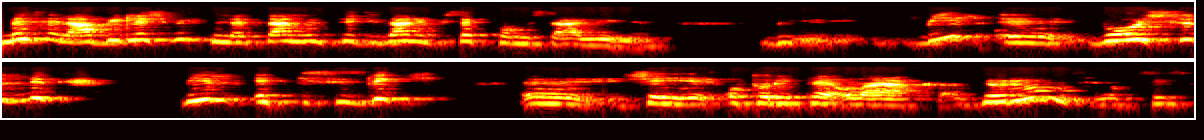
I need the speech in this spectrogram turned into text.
mesela Birleşmiş Milletler Mülteciler Yüksek Komiserliği'nin bir e, bir etkisizlik e, şeyi otorite olarak görüyor musunuz siz?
